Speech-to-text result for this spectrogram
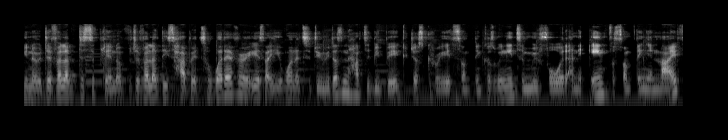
you know, develop discipline or develop these habits or whatever it is that you wanted to do. It doesn't have to be big, just create something because we need to move forward and aim for something in life.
